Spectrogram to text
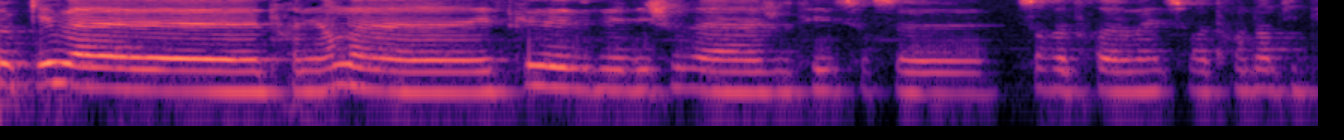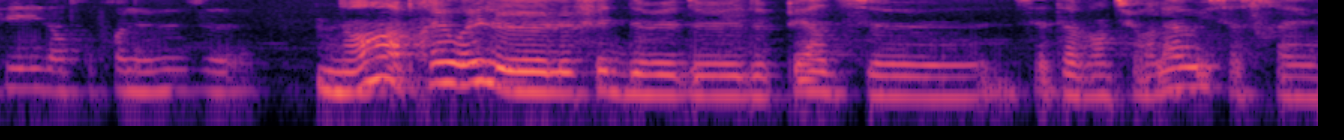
ok, bah, euh, très bien. Bah, Est-ce que vous avez des choses à ajouter sur, ce, sur, votre, sur votre identité d'entrepreneuse Non, après, ouais, le, le fait de, de, de perdre ce, cette aventure-là, oui, ça serait,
